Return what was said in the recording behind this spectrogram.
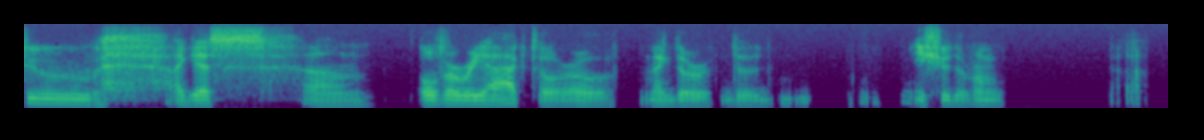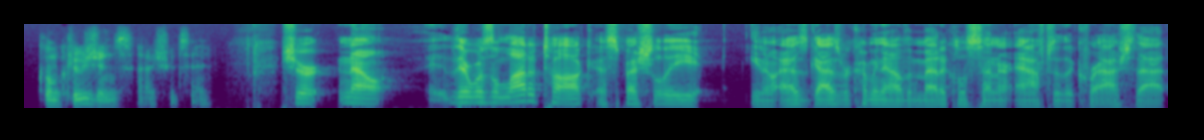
to I guess um, overreact or, or, make the the issue the wrong uh, conclusions. I should say. Sure. Now there was a lot of talk, especially you know, as guys were coming out of the medical center after the crash, that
